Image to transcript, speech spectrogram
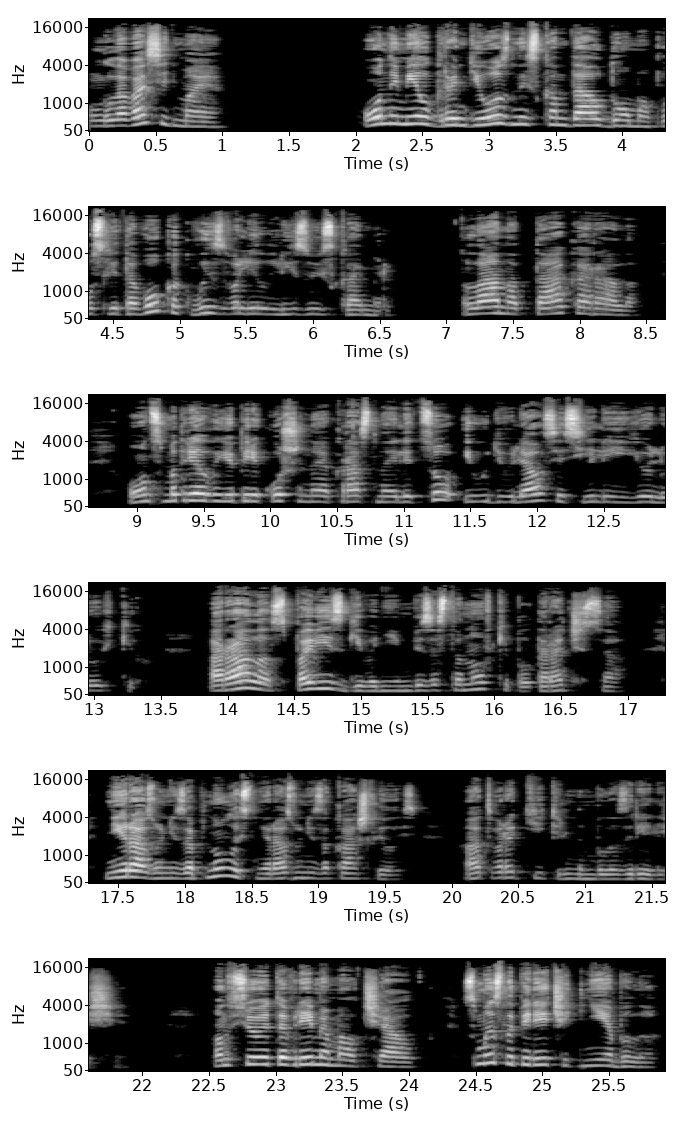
Глава седьмая. Он имел грандиозный скандал дома после того, как вызволил Лизу из камеры. Лана так орала. Он смотрел в ее перекошенное красное лицо и удивлялся силе ее легких. Орала с повизгиванием без остановки полтора часа. Ни разу не запнулась, ни разу не закашлялась. Отвратительным было зрелище. Он все это время молчал. Смысла перечить не было.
